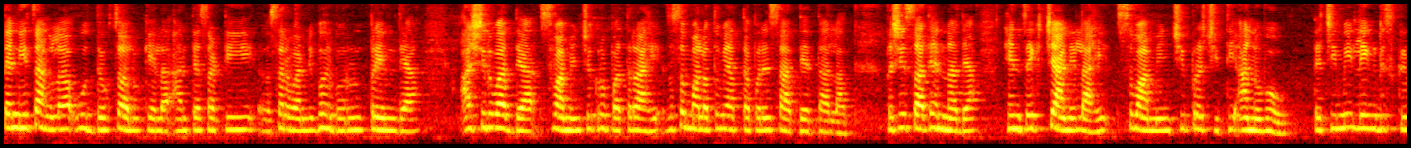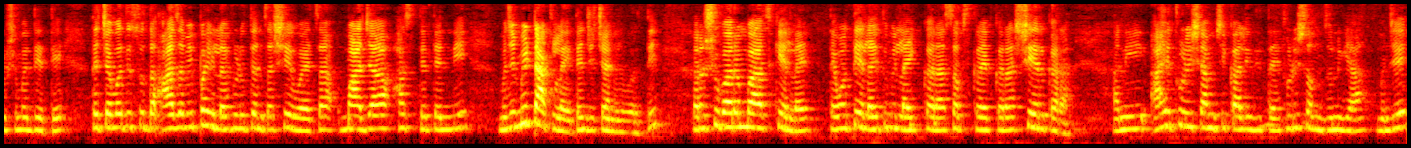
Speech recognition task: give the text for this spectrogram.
त्यांनी चांगला उद्योग चालू केला आणि त्यासाठी सर्वांनी भरभरून प्रेम द्या आशीर्वाद द्या स्वामींची कृपा तर आहे. जसं मला तुम्ही आतापर्यंत साथ देत आलात. तशी साथ ह्यांना द्या. ह्यांचं एक चॅनेल आहे स्वामींची प्रचिती अनुभव. त्याची मी लिंक डिस्क्रिप्शनमध्ये देते. त्याच्यामध्ये सुद्धा आज आम्ही पहिला व्हिडिओ त्यांचा शेवायचा माझ्या हस्ते त्यांनी म्हणजे मी टाकलाय त्यांच्या चॅनलवरती कारण शुभारंभ आज केलाय. त्यामुळे त्यालाही तुम्ही लाईक करा सबस्क्राईब करा शेअर करा. आणि आहे थोडीशी आमची काली दिता आहे थोडी समजून घ्या. म्हणजे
